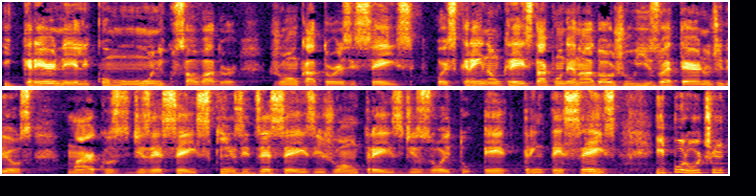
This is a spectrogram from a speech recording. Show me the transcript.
e crer nele como o único Salvador. João 14, 6. Pois e não crê está condenado ao juízo eterno de Deus. Marcos 16, 15 e 16 e João 3, 18 e 36. E por último,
